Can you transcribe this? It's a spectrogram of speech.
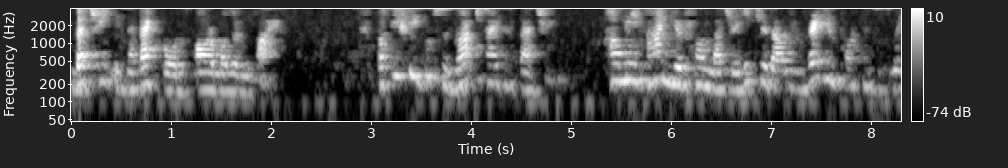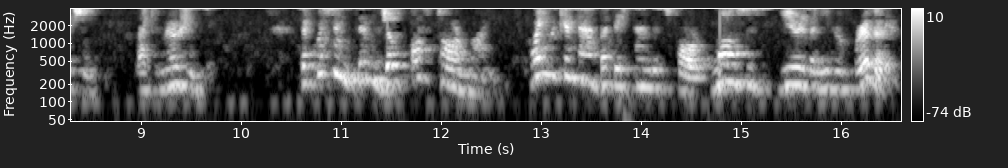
Battery is a backbone of our modern life. But if we go to the dark side of battery, how many times your phone battery let you down in very important situation like emergency? The question then just pops to our mind. Why we can't have battery standards for months, years, and even forever?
